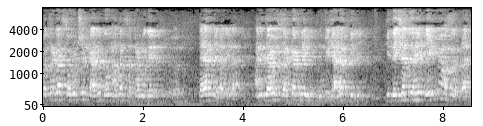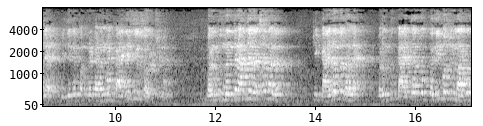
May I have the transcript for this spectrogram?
पत्रकार संरक्षण कायदा दोन हजार सतरामध्ये तयार केला गेला आणि त्यावेळेस सरकारने मोठी जाहिरात केली. की देशाचं हे एकमेव असं राज्य आहे की जिथे पत्रकारांना कायदेशीर संरक्षण आहे. परंतु नंतर आमच्या लक्षात आलं की कायदा तर झालाय परंतु कायदा तो कधीपासून लागू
